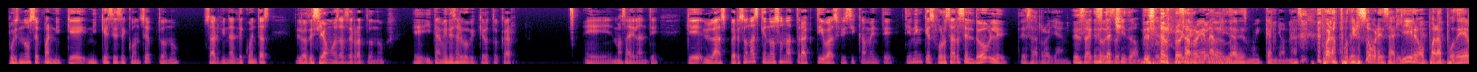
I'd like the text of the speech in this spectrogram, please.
pues no sepa ni qué, ni qué es ese concepto, ¿no? O sea, al final de cuentas, lo decíamos hace rato, ¿no? Eh, y también es algo que quiero tocar eh, más adelante, que las personas que no son atractivas físicamente tienen que esforzarse el doble. Desarrollan. Exacto. Eso está desa- chido. desarrollan habilidades muy cañonas para poder sobresalir o para poder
